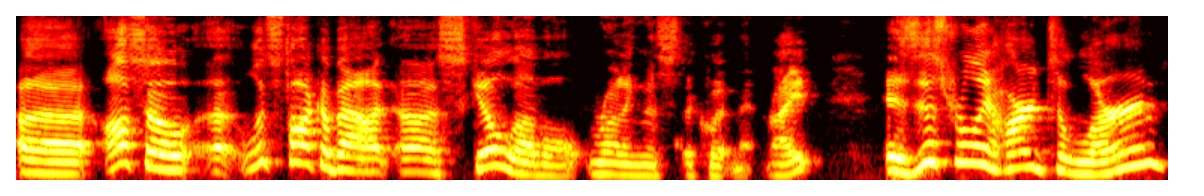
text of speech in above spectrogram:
uh, also, uh, let's talk about uh, skill level running this equipment. Right? Is this really hard to learn?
